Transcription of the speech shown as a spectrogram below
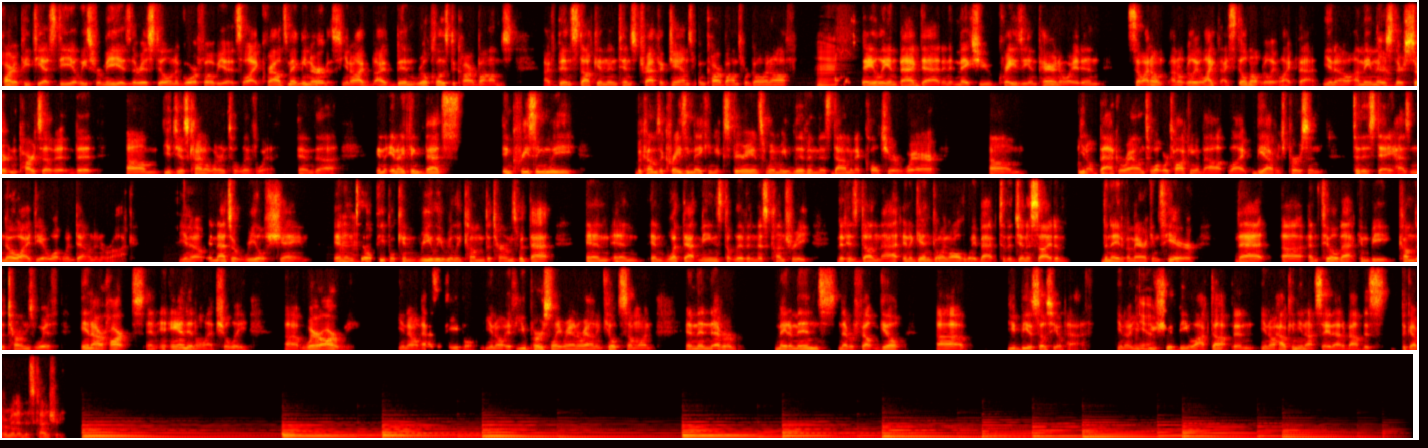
part of PTSD, at least for me, is there is still an agoraphobia. It's like crowds make me nervous. You know, I've I've been real close to car bombs. I've been stuck in intense traffic jams when car bombs were going off mm. almost daily in Baghdad, and it makes you crazy and paranoid. And so I don't, I don't really like. I still don't really like that. You know, I mean, there's yeah. there's certain parts of it that um, you just kind of learn to live with, and uh, and and I think that's increasingly becomes a crazy making experience when we live in this dominant culture where um you know back around to what we're talking about like the average person to this day has no idea what went down in iraq you yeah. know and that's a real shame and mm-hmm. until people can really really come to terms with that and and and what that means to live in this country that has done that. And again going all the way back to the genocide of the native americans here that uh, until that can be come to terms with in our hearts and and intellectually uh, where are we you know as a people? You know if you personally ran around and killed someone and then never made amends never felt guilt uh, you'd be a sociopath. You know you, yeah. you should be locked up. And you know how can you not say that about this the government of this country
